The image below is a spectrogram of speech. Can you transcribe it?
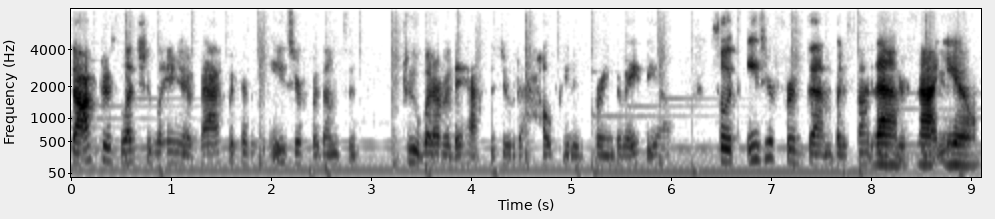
doctors let you lay on your back because it's easier for them to do whatever they have to do to help you to bring the baby out so it's easier for them, but it's not them, not you. you.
